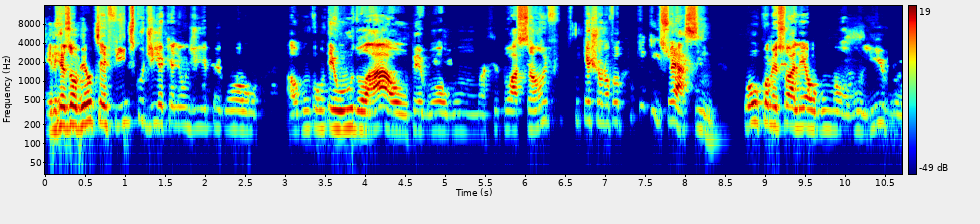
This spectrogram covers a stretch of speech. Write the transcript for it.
Ele resolveu ser físico o dia que ele um dia pegou algum conteúdo lá, ou pegou alguma situação e se questionou, falou, por que, que isso é assim? Ou começou a ler algum, algum livro,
